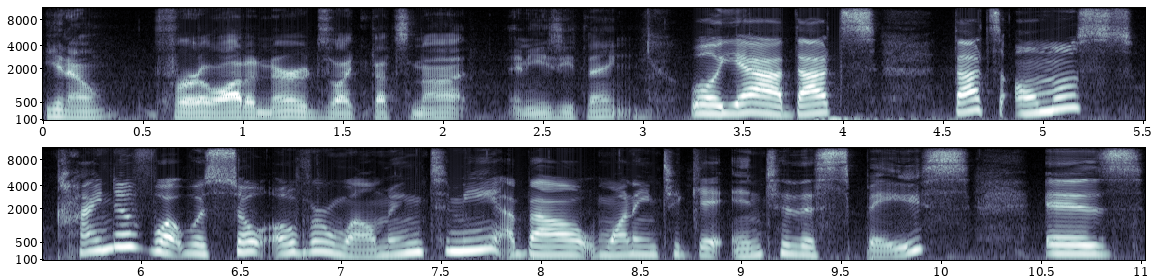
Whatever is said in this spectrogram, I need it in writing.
you know for a lot of nerds like that's not an easy thing Well, yeah, that's that's almost kind of what was so overwhelming to me about wanting to get into this space is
